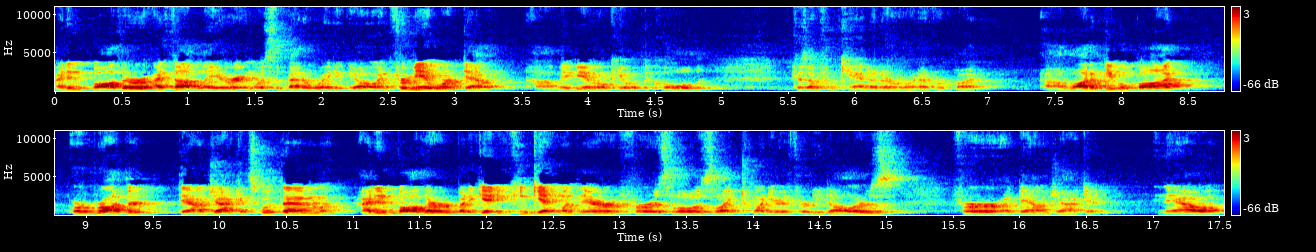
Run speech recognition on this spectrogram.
I didn't bother. I thought layering was the better way to go. And for me, it worked out. Uh, maybe I'm okay with the cold because I'm from Canada or whatever. But uh, a lot of people bought or brought their down jackets with them. I didn't bother. But again, you can get one there for as low as like 20 or $30 for a down jacket. Now,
